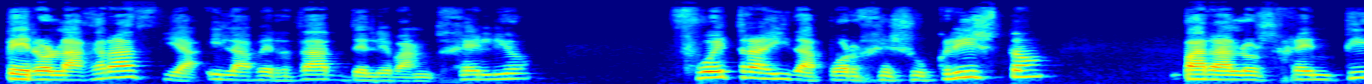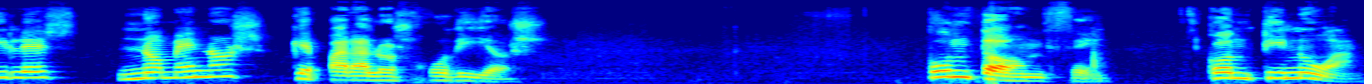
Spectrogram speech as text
Pero la gracia y la verdad del Evangelio fue traída por Jesucristo para los gentiles no menos que para los judíos. Punto 11. Continúa.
